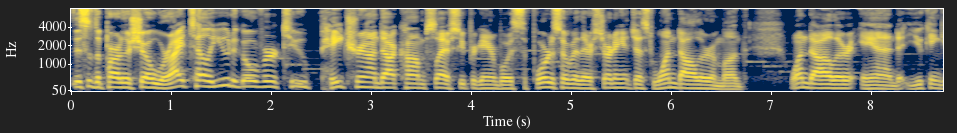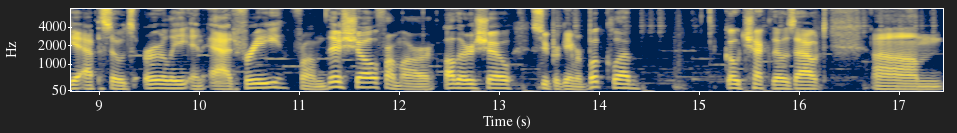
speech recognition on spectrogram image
This is the part of the show where I tell you to go over to patreon.com slash supergamerboys. Support us over there starting at just $1 a month. $1 and you can get episodes early and ad-free from this show, from our other show, Super Gamer Book Club. Go check those out. Um,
